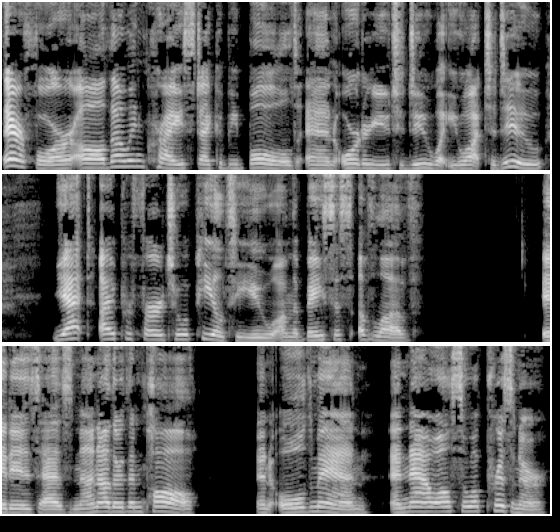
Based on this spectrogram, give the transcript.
Therefore, although in Christ I could be bold and order you to do what you ought to do, yet I prefer to appeal to you on the basis of love. It is as none other than Paul, an old man, and now also a prisoner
